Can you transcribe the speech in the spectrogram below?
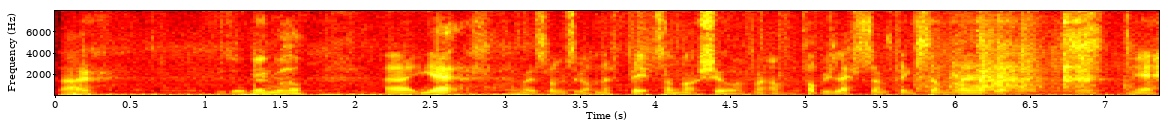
No? It's all going well? Uh, yeah, as long as I've got enough bits, I'm not sure. I've, I've probably left something somewhere, but yeah.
